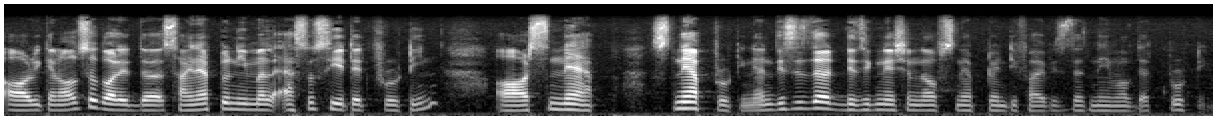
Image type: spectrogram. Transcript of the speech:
or we can also call it the synaptosomal associated protein or SNAP SNAP protein. And this is the designation of SNAP25 is the name of that protein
